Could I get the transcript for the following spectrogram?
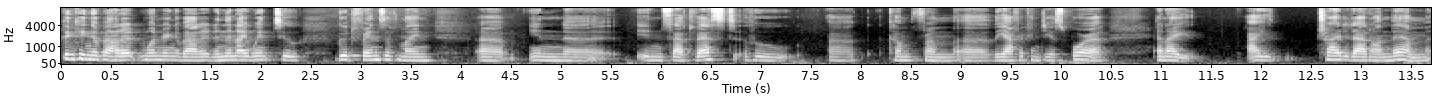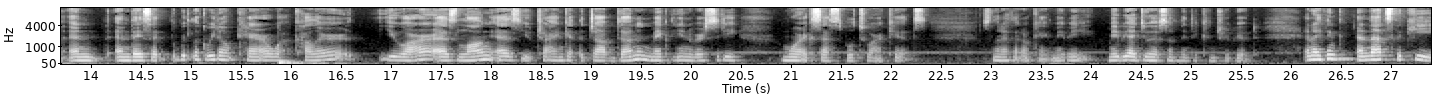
thinking about it, wondering about it, and then I went to good friends of mine uh, in uh, in Southwest who. Uh, come from uh, the African diaspora, and I I tried it out on them, and and they said, look, we don't care what color you are, as long as you try and get the job done and make the university more accessible to our kids. So then I thought, okay, maybe maybe I do have something to contribute, and I think and that's the key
